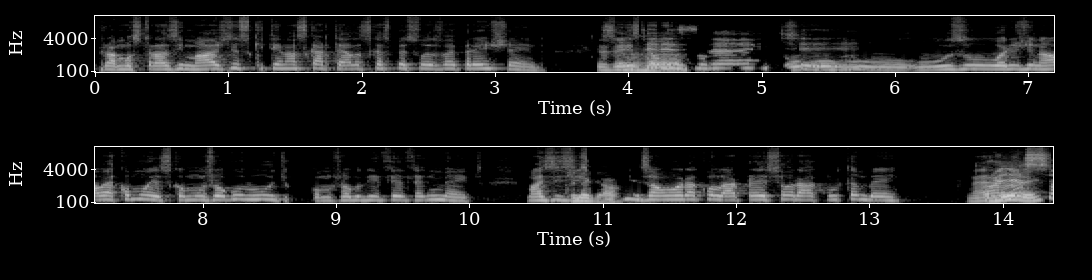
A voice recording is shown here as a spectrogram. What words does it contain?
para mostrar as imagens que tem nas cartelas que as pessoas vão preenchendo. Às vezes o, o, o, uso original é como esse, como um jogo lúdico, como um jogo de entretenimento. Mas existe uma visão oracular para esse oráculo também. Né? Olha só,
